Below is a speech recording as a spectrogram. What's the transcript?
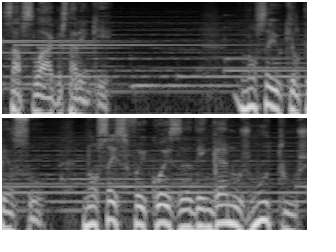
Sabe-se lá gastar em quê? Não sei o que ele pensou. Não sei se foi coisa de enganos mútuos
